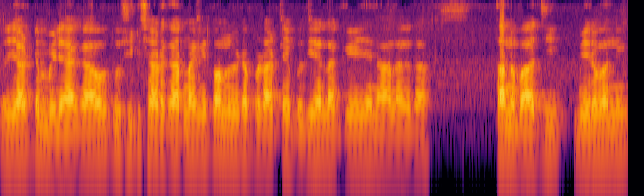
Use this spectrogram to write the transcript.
ਰਿਜ਼ਲਟ ਮਿਲਿਆ ਗਾ ਉਹ ਤੁਸੀਂ ਡਿਸਾਈਡ ਕਰਨਾ ਕਿ ਤੁਹਾਨੂੰ ਜਿਹੜਾ ਪ੍ਰੋਡਕਟ ਹੈ ਵਧੀਆ ਲੱਗੇ ਜਾਂ ਨਾ ਲੱਗਦਾ। ਧੰਨਵਾਦ ਜੀ, ਮਿਹਰਬਾਨੀ।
